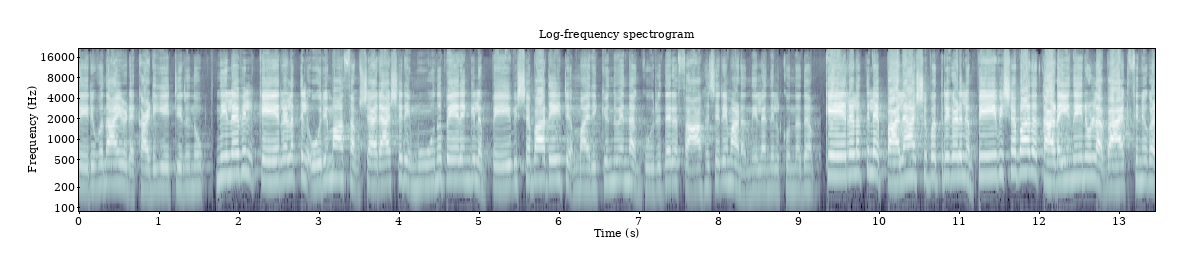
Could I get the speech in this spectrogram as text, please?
തെരുവുനായയുടെ കടിയേറ്റിരുന്നു. നിലവിൽ കേരളത്തിൽ ഒരു മാസം ശരാശരി മൂന്ന് പേരെങ്കിലും പേവിഷബാധയേറ്റ് മരിക്കുന്നുവെന്ന ഗുരുതര സാഹചര്യമാണ് നിലനിൽക്കുന്നത്. കേരളത്തിലെ പല ആശുപത്രികളിലും പേവിഷബാധ തടയുന്നതിനുള്ള വാക്സിനുകൾ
